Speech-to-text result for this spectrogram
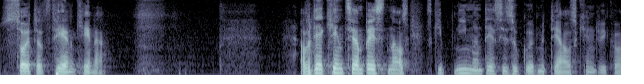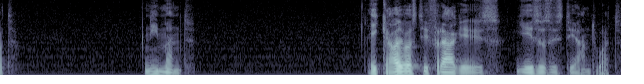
Solltest hören können. Aber der kennt sich am besten aus. Es gibt niemanden, der sich so gut mit dir auskennt wie Gott. Niemand. Egal was die Frage ist, Jesus ist die Antwort.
